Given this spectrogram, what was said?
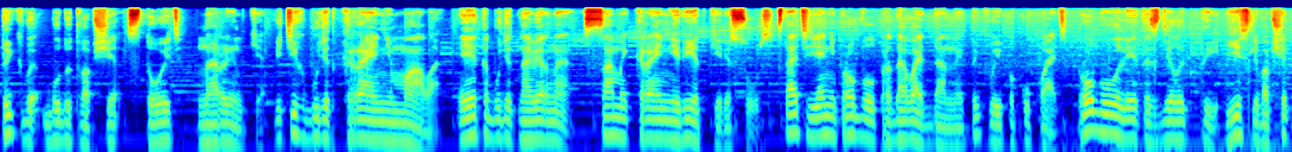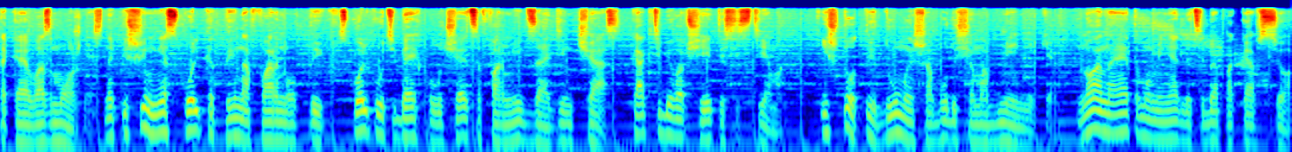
тыквы будут вообще стоить на рынке. Ведь их будет крайне мало. И это будет, наверное, самый крайне редкий ресурс. Кстати, я не пробовал продавать данные тыквы и покупать. Пробовал ли это сделать ты? Есть ли вообще такая возможность? Напиши мне, сколько ты нафармил тыкв, сколько у тебя их получается фармить за один час. Как тебе вообще эта система? И что ты думаешь о будущем обменнике. Ну а на этом у меня для тебя пока все.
